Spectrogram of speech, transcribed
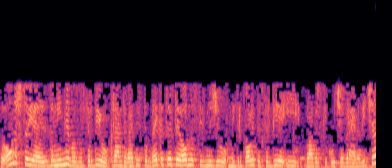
Ono što je zanimljivo za Srbiju krajem 19. veka to je taj odnos između mitropolita Srbije i vladarske kuće Obrenovića,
